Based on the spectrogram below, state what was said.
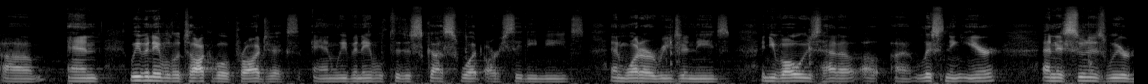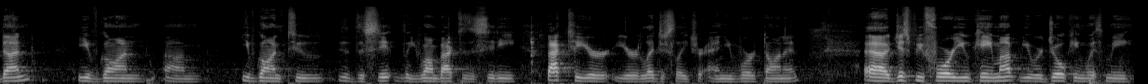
um, and we've been able to talk about projects, and we've been able to discuss what our city needs and what our region needs. And you've always had a, a, a listening ear, and as soon as we are done, you've gone. Um, you've gone to the city, you've gone back to the city, back to your, your legislature, and you've worked on it. Uh, just before you came up, you were joking with me.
